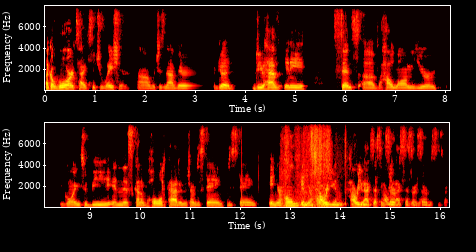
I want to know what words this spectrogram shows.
like a war type situation, uh, which is not very good. Do you have any sense of how long you're going to be in this kind of hold pattern in terms of staying staying in your home? In your how are you how are you accessing are you services accessing right services right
